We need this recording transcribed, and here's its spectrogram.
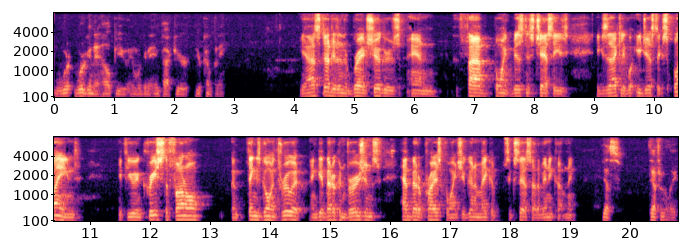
we're, we're going to help you and we're going to impact your your company yeah i studied under brad sugars and five point business chassis exactly what you just explained if you increase the funnel and things going through it and get better conversions, have better price points, you're going to make a success out of any company. Yes, definitely.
